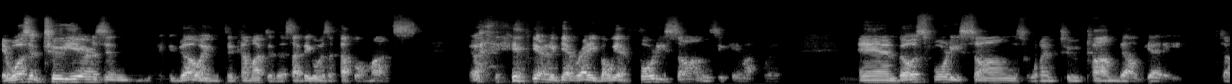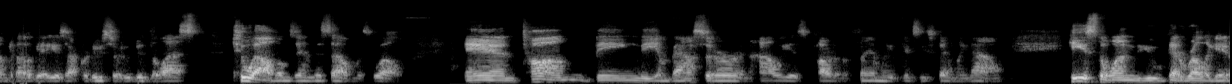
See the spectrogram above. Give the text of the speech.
it wasn't two years in going to come up to this. I think it was a couple of months you know, to get ready. But we had 40 songs he came up with. And those 40 songs went to Tom Dalgety. Tom Dalgety is our producer who did the last two albums and this album as well. And Tom, being the ambassador and how he is part of the family, Pixie's family now, he's the one you got to relegate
